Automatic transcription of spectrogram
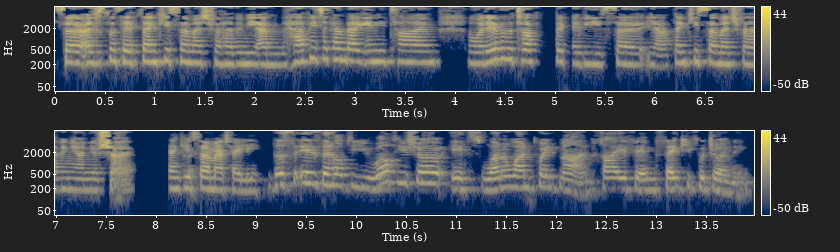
So I just want to say thank you so much for having me. I'm happy to come back anytime and whatever the topic may be. So yeah, thank you so much for having me on your show. Thank you so much, Haley. This is the Healthy You Wealthy Show. It's 101.9 Chai FM. Thank you for joining.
